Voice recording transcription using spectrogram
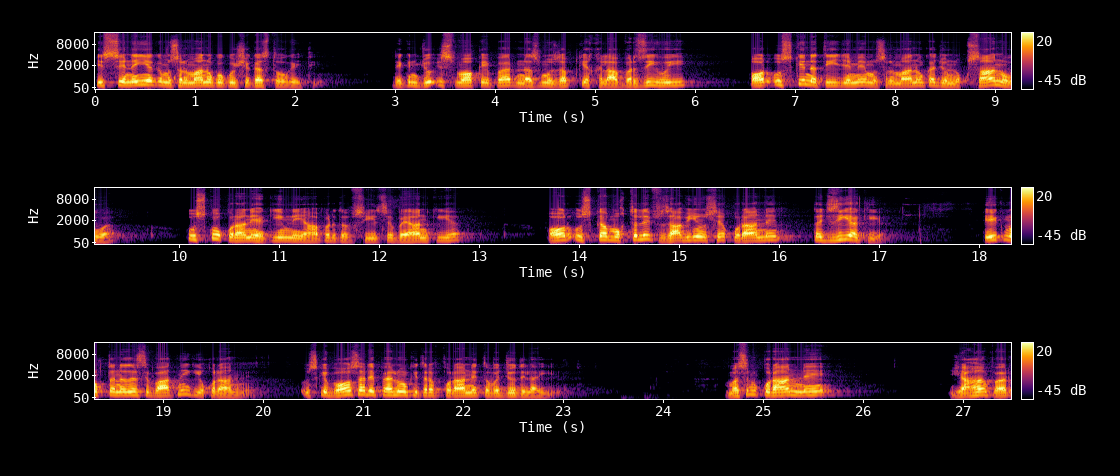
اس سے نہیں ہے کہ مسلمانوں کو کوئی شکست ہو گئی تھی، لیکن جو اس موقع پر نظم و ضبط کی خلاف ورزی ہوئی اور اس کے نتیجے میں مسلمانوں کا جو نقصان ہوا، اس کو قرآن حکیم نے یہاں پر تفصیل سے بیان کیا اور اس کا مختلف زاویوں سے قرآن نے تجزیہ کیا۔ ایک نقطہ نظر سے بات نہیں کی قرآن نے، اس کے بہت سارے پہلوؤں کی طرف قرآن نے توجہ دلائی ہے۔ مثلاً قرآن نے یہاں پر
